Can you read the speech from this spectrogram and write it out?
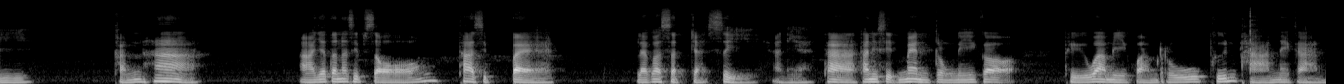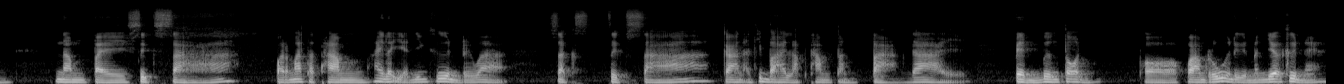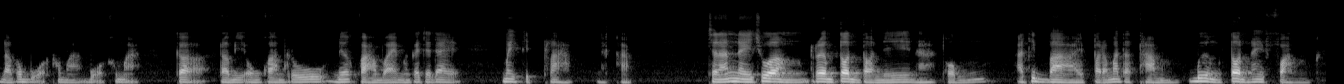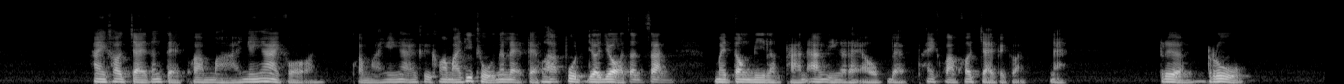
ขันห้า อายตนะ 12ท่า18 แล้วก็สัจจะสี่อันนี้ถ้าท่านิสิตแม่นตรงนี้ก็ถือว่ามีความรู้พื้นฐานในการนำไปศึกษาปรมัตธรรมให้ละเอียดยิ่งขึ้น หรือว่าศึกษาการอธิบายหลักธรรมต่างๆ ได้เป็นเบื้องต้น พอความรู้อื่นๆ มันเยอะขึ้นนะเราก็บวกเข้ามาบวกเข้ามา ก็เรามีองค์ความรู้เนื้อความไว้มันก็จะได้ไม่ผิดพลาด นะครับฉะนั้นในช่วงเริ่มต้นตอนนี้นะผมอธิบายปรมัตธรรมเบื้องต้นให้ฟัง ให้เข้าใจตั้งแต่ความหมายง่าย ๆ ก่อน ความหมายง่ายๆก็คือความหมายที่ถูกนั่นแหละ แต่ว่าพูดย่อๆสั้น ๆ ไม่ต้องมีหลักฐานอ้างอิงอะไรเอาแบบให้ความเข้าใจไปก่อนนะเรื่องรูป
